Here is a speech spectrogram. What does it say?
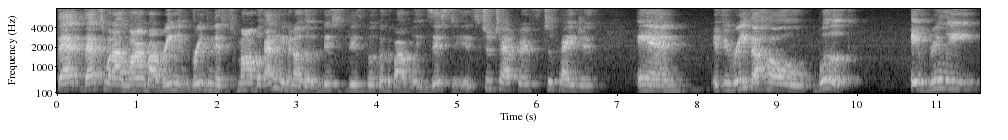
that that's what I learned by reading reading this small book. I didn't even know that this this book of the Bible existed. It's two chapters, two pages, and if you read the whole book, it really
